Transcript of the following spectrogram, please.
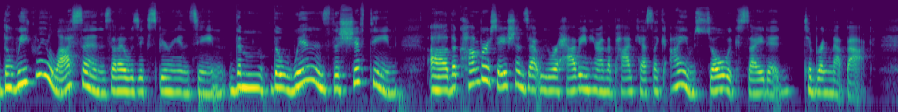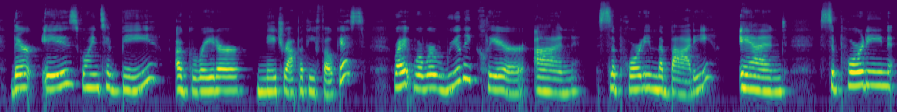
the weekly lessons that I was experiencing, the the wins, the shifting, uh, the conversations that we were having here on the podcast. Like I am so excited to bring that back. There is going to be a greater naturopathy focus, right? Where we're really clear on supporting the body and supporting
